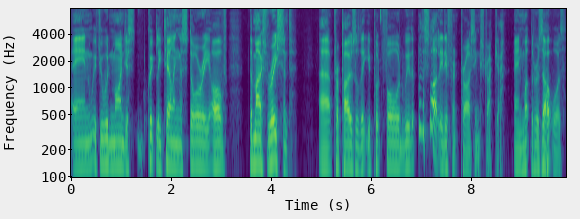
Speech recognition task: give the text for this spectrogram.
and if you wouldn't mind just quickly telling the story of the most recent uh, proposal that you put forward with with a slightly different pricing structure and what the result was.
